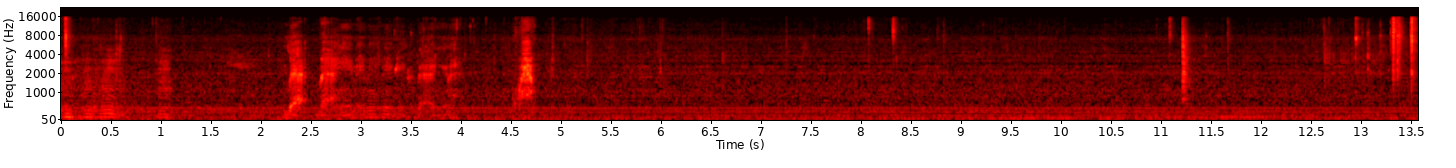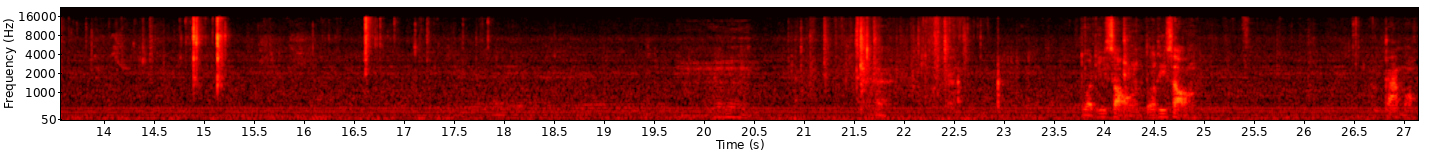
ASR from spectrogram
อืมอืมอืมอืมแบะแบะอย่างนี้นี่นี่นี่แบะอย่างนี้เลยแวบ อืมอ่า ตัวที่สองตัวที่สองกล้ามออก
